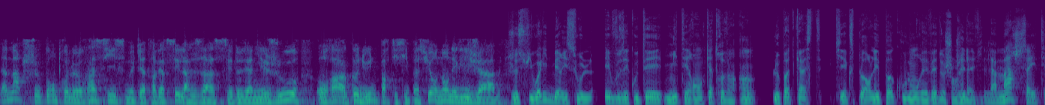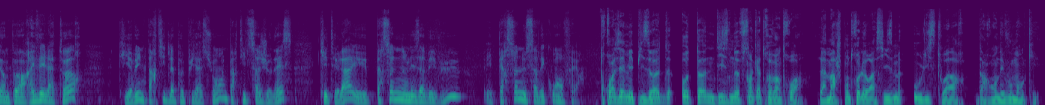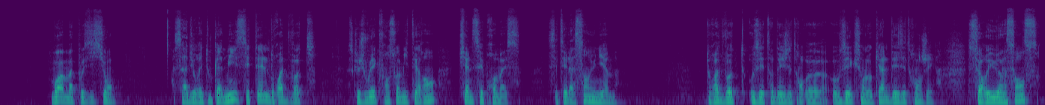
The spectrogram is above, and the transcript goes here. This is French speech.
La marche contre le racisme qui a traversé l'Alsace ces deux derniers jours aura connu une participation non négligeable. Je suis Walid Berissoul et vous écoutez Mitterrand 81, le podcast qui explore l'époque où l'on rêvait de changer la vie. La marche, ça a été un peu un révélateur qu'il y avait une partie de la population, une partie de sa jeunesse qui était là et personne ne les avait vus et personne ne savait quoi en faire. Troisième épisode, automne 1983, la marche contre le racisme ou l'histoire d'un rendez-vous manqué. Moi, ma position, ça a duré toute la nuit, c'était le droit de vote. Parce que je voulais que François Mitterrand tienne ses promesses. C'était la 101e. Droit de vote aux, euh, aux élections locales des étrangers. Ça aurait eu un sens,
